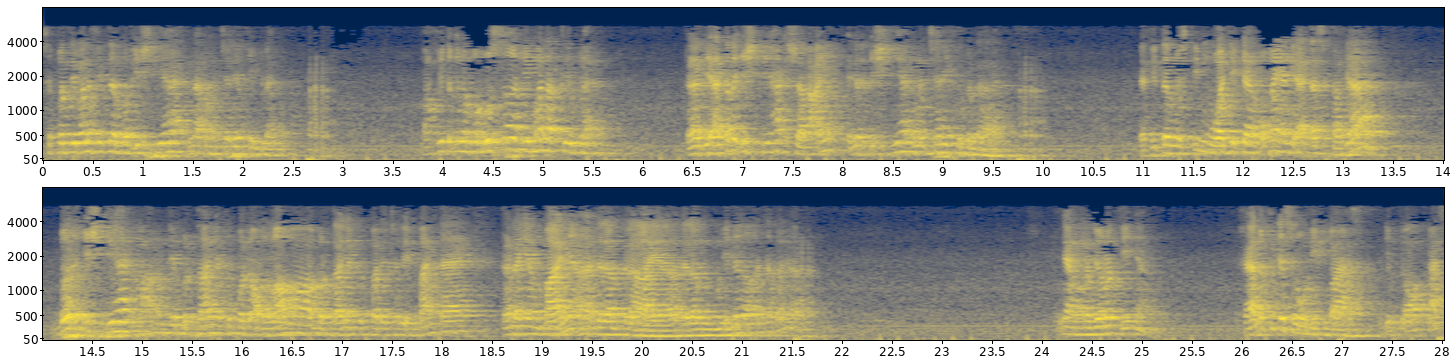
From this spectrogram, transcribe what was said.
Seperti mana kita berijtihad nak mencari kiblat. Maka kita kena berusaha di mana kiblat. Dan di antara ijtihad syar'i adalah ijtihad mencari kebenaran. Dan kita mesti mewajibkan orang yang di atas pagar berijtihad maknanya dia bertanya kepada ulama, bertanya kepada cari pandai. Kerana yang banyak dalam kelaya, dalam mulia atau banyak. Yang majoritinya. Kalau kita suruh dipas, dia pergi pas.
